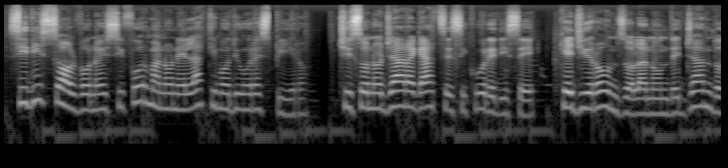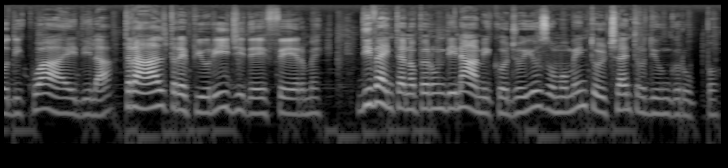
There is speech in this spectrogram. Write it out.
si dissolvono e si formano nell'attimo di un respiro. Ci sono già ragazze sicure di sé che gironzolano ondeggiando di qua e di là tra altre più rigide e ferme. Diventano per un dinamico, gioioso momento il centro di un gruppo.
